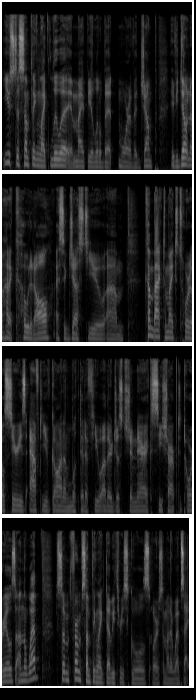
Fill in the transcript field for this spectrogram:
used to something like Lua, it might be a little bit more of a jump. If you don't know how to code at all, I suggest you um, come back to my tutorial series after you've gone and looked at a few other just generic C-sharp tutorials on the web, some from something like W3 Schools or some other website.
